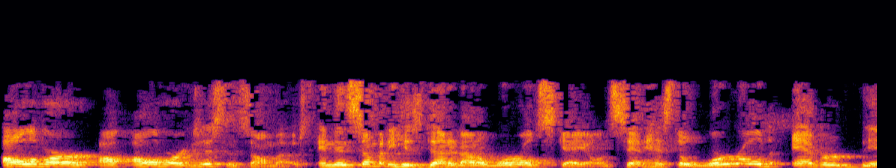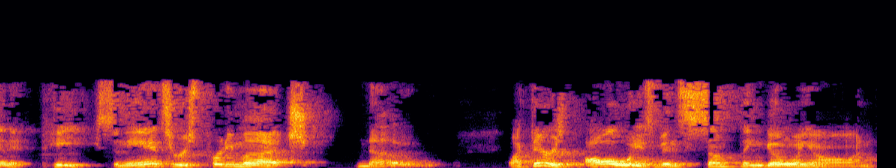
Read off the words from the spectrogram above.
all of our, all of our existence almost. And then somebody has done it on a world scale and said, has the world ever been at peace? And the answer is pretty much no. Like there has always been something going on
